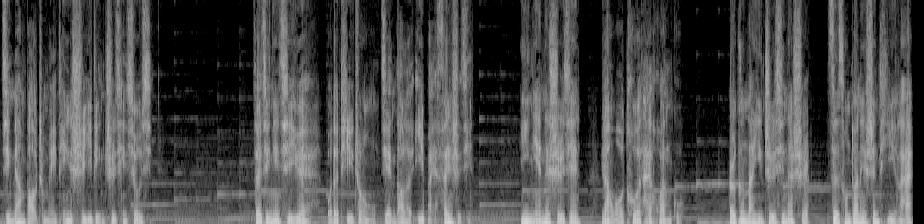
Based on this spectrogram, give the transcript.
尽量保证每天十一点之前休息。在今年七月，我的体重减到了一百三十斤，一年的时间让我脱胎换骨。而更难以置信的是，自从锻炼身体以来，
